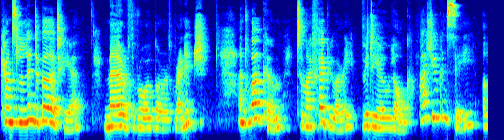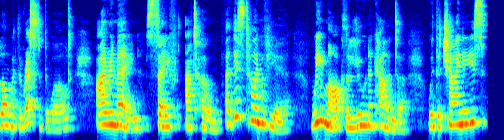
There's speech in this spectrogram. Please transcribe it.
Councillor Linda Bird here, Mayor of the Royal Borough of Greenwich, and welcome to my February video log. As you can see, along with the rest of the world, I remain safe at home. At this time of year, we mark the lunar calendar with the Chinese,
